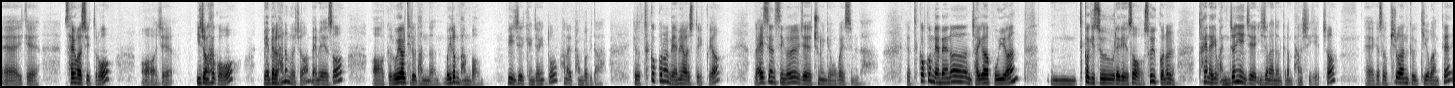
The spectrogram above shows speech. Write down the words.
이렇게 사용할 수 있도록 어 이제 이전하고 매매를 하는 거죠. 매매해서 어 그 로열티를 받는 뭐 이런 방법 이 이제 굉장히 또 하나의 방법이다. 그래서 특허권을 매매할 수도 있고요. 라이센싱을 이제 주는 경우가 있습니다. 특허권 매매는 자기가 보유한 음, 특허 기술에 대해서 소유권을 타인에게 완전히 이제 이전하는 그런 방식이겠죠. 예, 그래서 필요한 그 기업한테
